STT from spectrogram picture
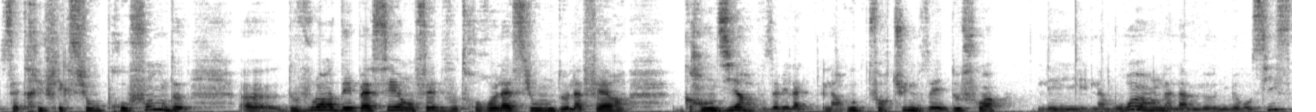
cette réflexion profonde, euh, de vouloir dépasser en fait votre relation, de la faire grandir. Vous avez la, la de fortune, vous avez deux fois l'amoureux, hein, la lame numéro 6.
